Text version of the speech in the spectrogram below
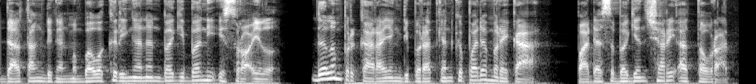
datang dengan membawa keringanan bagi Bani Israel dalam perkara yang diberatkan kepada mereka pada sebagian syariat Taurat.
